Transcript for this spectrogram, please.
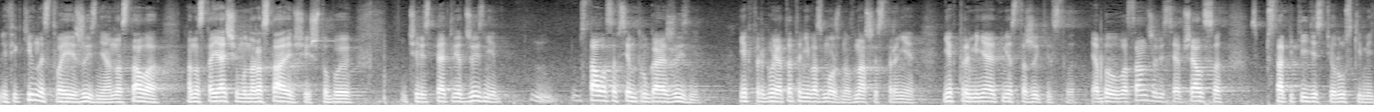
эффективность твоей жизни, она стала по-настоящему нарастающей, чтобы через пять лет жизни стала совсем другая жизнь. Некоторые говорят, это невозможно в нашей стране. Некоторые меняют место жительства. Я был в Лос-Анджелесе, общался с 150 русскими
